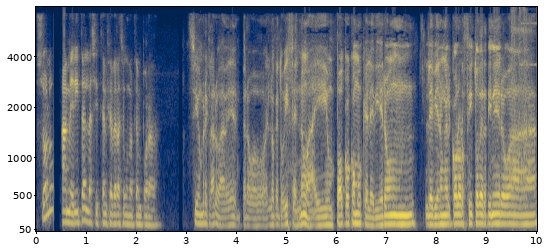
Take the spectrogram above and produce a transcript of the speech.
solo ameritan la existencia de la segunda temporada. Sí, hombre, claro, a ver, pero es lo que tú dices, ¿no? Hay un poco como que le vieron, le vieron el colorcito del dinero a,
